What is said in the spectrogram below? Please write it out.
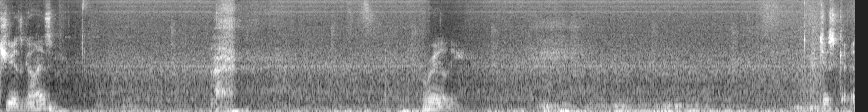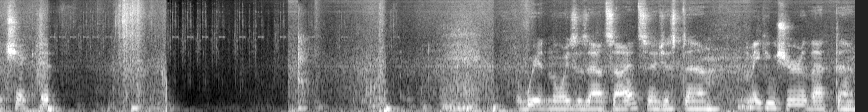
Cheers, guys. Really? Just gotta check if weird noises outside so just um, making sure that um,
